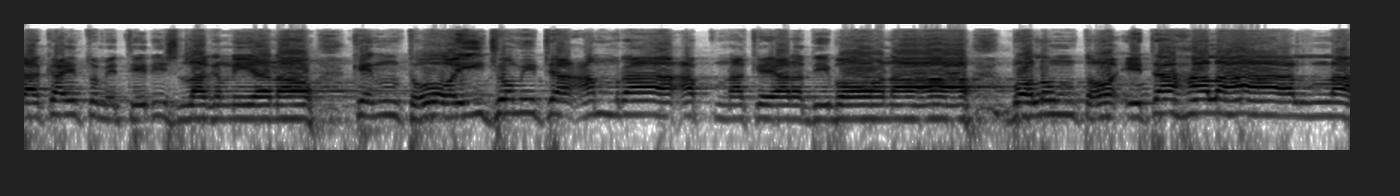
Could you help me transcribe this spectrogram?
টাকায় তুমি তিরিশ লাখ নিয়ে নাও। কিন্তু ওই জমিটা আমরা আপনাকে আর দিব না। বলুন তো, এটা হালাল না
